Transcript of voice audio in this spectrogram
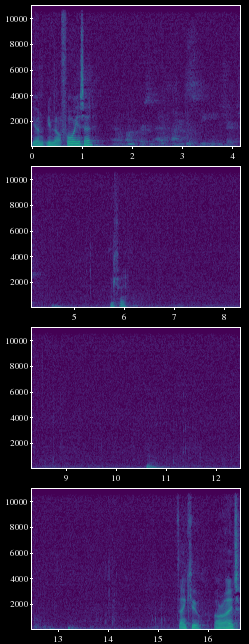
you've got four, you said? Uh, one person at a time speaking in church. Okay. Thank you. All right.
